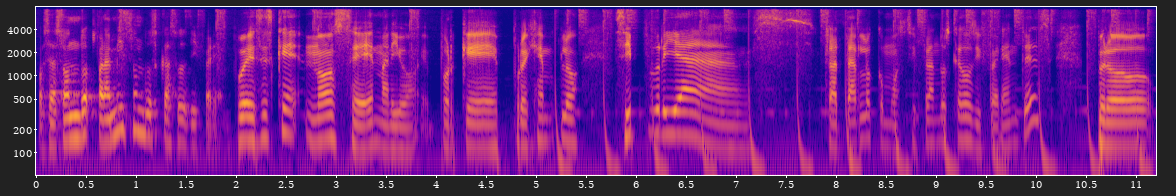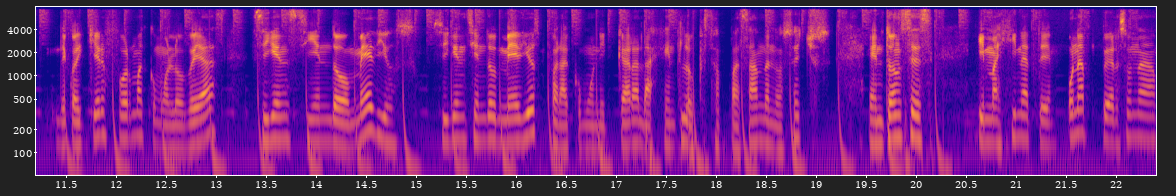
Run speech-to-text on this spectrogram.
O sea, son para mí son dos casos diferentes. Pues es que no sé, Mario, porque por ejemplo, sí podrías tratarlo como si fueran dos casos diferentes, pero de cualquier forma como lo veas, siguen siendo medios, siguen siendo medios para comunicar a la gente lo que está pasando en los hechos. Entonces, Imagínate, una persona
